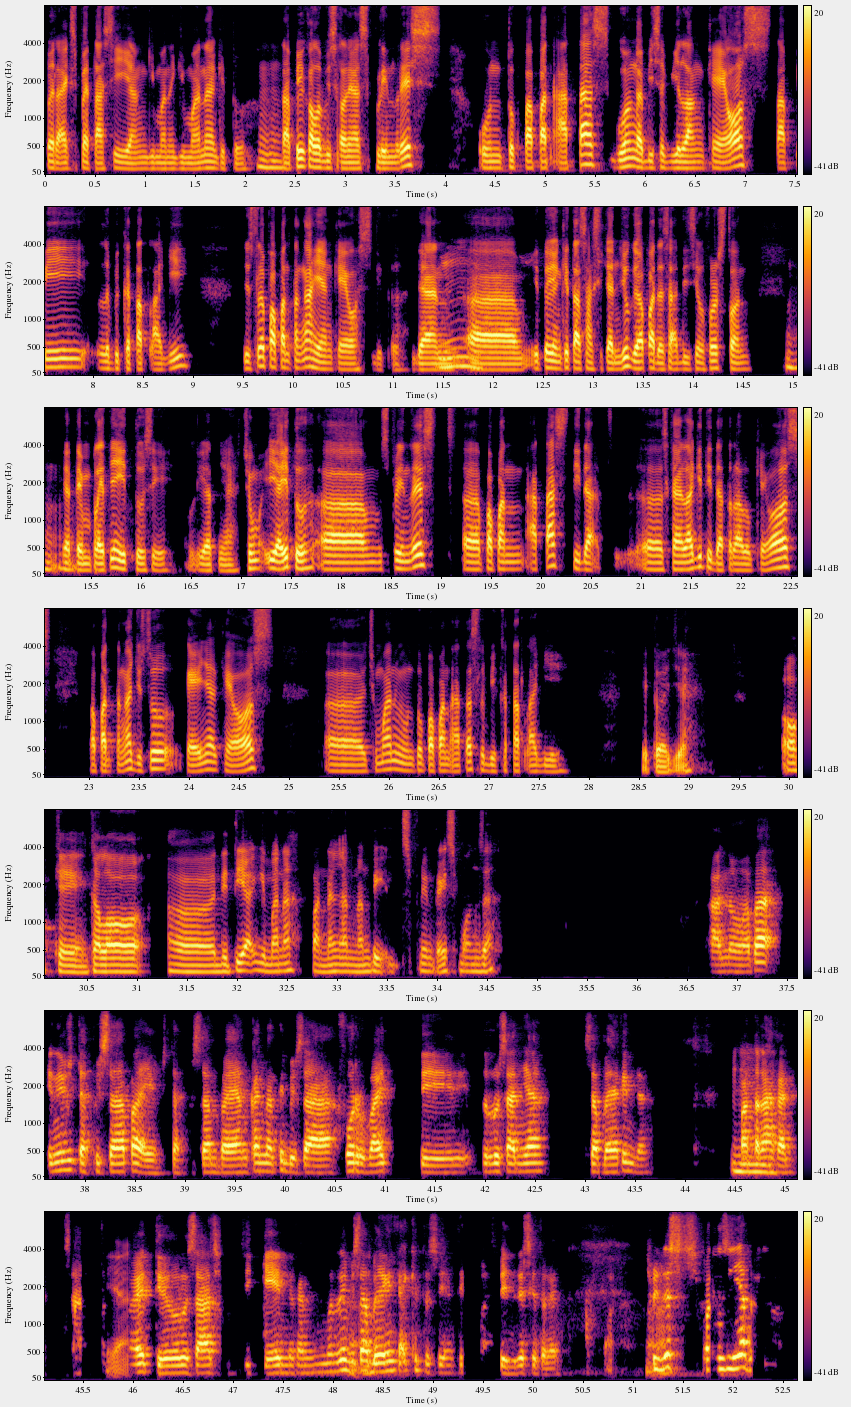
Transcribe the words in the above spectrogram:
berekspektasi yang gimana-gimana gitu. Mm-hmm. Tapi kalau misalnya sprint race untuk papan atas, gue nggak bisa bilang chaos, tapi lebih ketat lagi. Justru papan tengah yang chaos gitu. Dan mm. um, itu yang kita saksikan juga pada saat di Silverstone. Mm-hmm. Ya template-nya itu sih lihatnya. Cuma ya itu um, sprint race uh, papan atas tidak uh, sekali lagi tidak terlalu chaos. Papan tengah justru kayaknya chaos. Uh, cuman untuk papan atas lebih ketat lagi. Itu aja. Oke, kalau uh, Ditya gimana pandangan nanti sprint race Monza? Ano apa? Ini sudah bisa apa ya? Sudah bisa bayangkan nanti bisa four wide di lulusannya bisa bayangin kan? Empat hmm. tengah kan? Yeah. Wide di lulusan chicken kan? Mungkin bisa bayangin kayak gitu sih nanti race gitu kan? Sprint race potensinya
